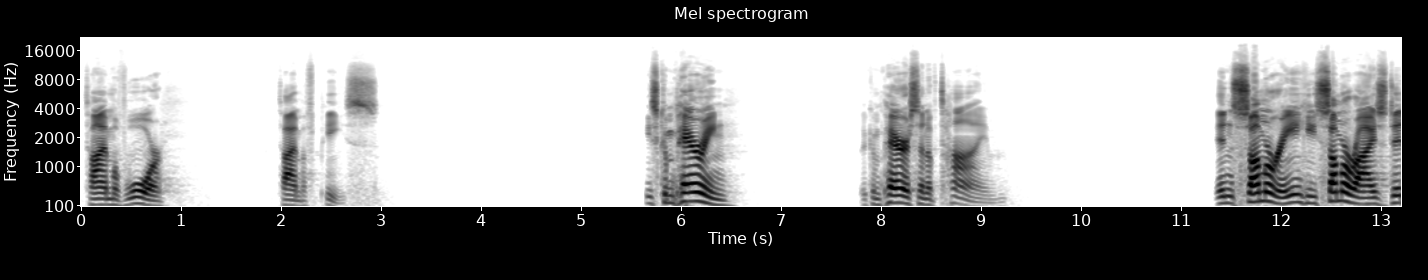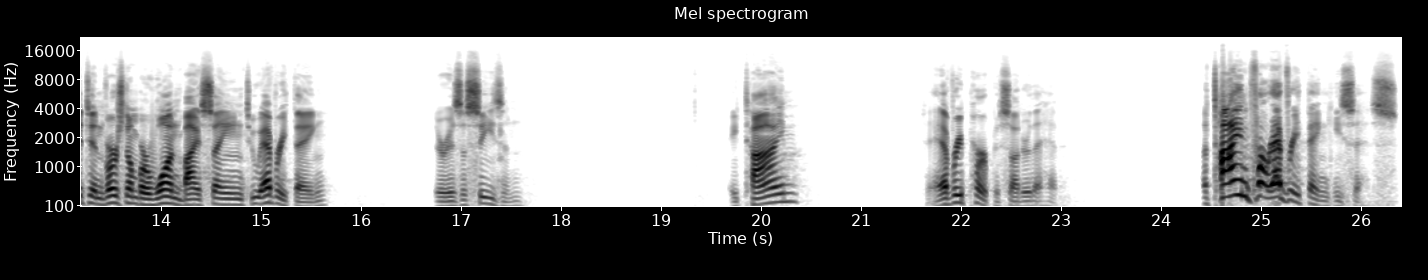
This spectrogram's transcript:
A time of war, a time of peace. He's comparing the comparison of time. In summary, he summarized it in verse number one by saying, To everything there is a season, a time every purpose under the heaven. A time for everything, he says.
